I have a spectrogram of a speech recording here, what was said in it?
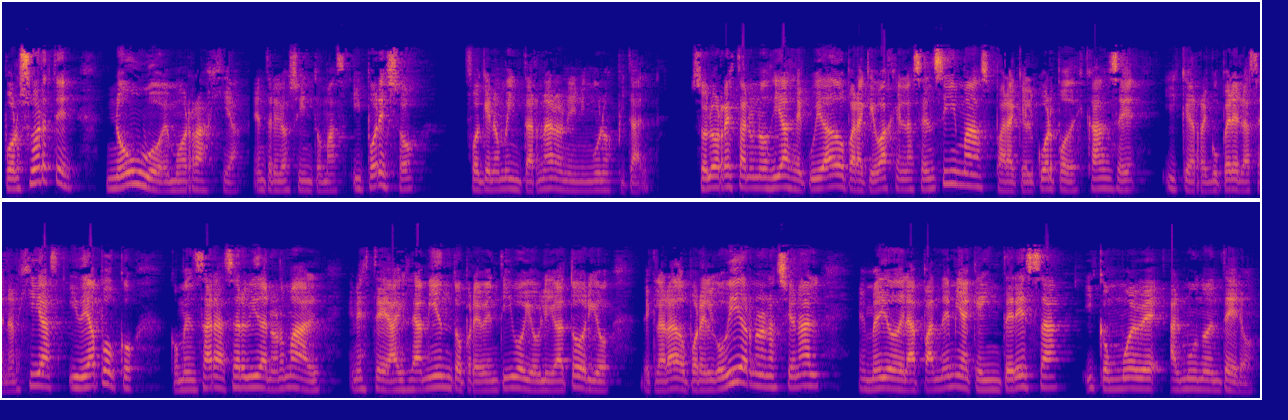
Por suerte, no hubo hemorragia entre los síntomas y por eso fue que no me internaron en ningún hospital. Solo restan unos días de cuidado para que bajen las enzimas, para que el cuerpo descanse y que recupere las energías y de a poco comenzar a hacer vida normal en este aislamiento preventivo y obligatorio declarado por el gobierno nacional en medio de la pandemia que interesa y conmueve al mundo entero.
